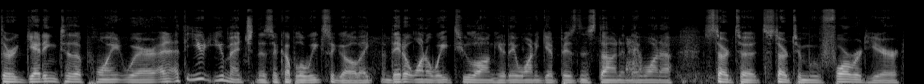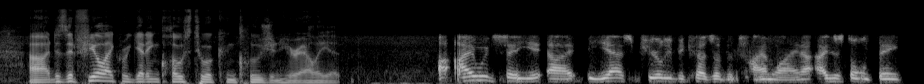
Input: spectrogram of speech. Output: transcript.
they're getting to the point where, and I think you, you mentioned this a couple of weeks ago. Like they don't want to wait too long here. They want to get business done, and they want to start to start to move forward here. Uh, does it feel like we're getting close to a conclusion here, Elliotte? I would say uh, yes, purely because of the timeline. I just don't think,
